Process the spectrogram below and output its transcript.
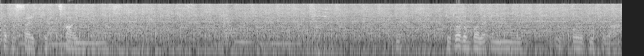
For the sake of. But You got a bullet in there, record you for that.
